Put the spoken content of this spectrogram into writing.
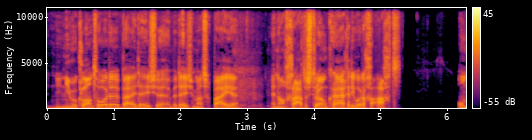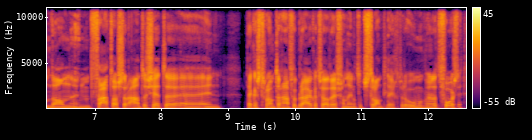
nieuwe klant worden bij deze, bij deze maatschappijen. En dan gratis stroom krijgen. Die worden geacht om dan hun vaatwasser aan te zetten. eh, en lekker stroom te gaan verbruiken. Terwijl de rest van Nederland op het strand ligt. Hoe moet ik me dat voorstellen?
